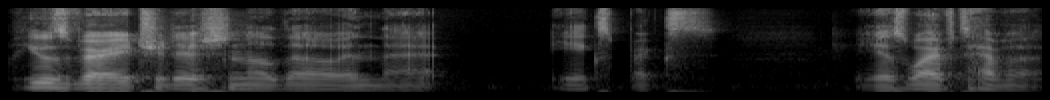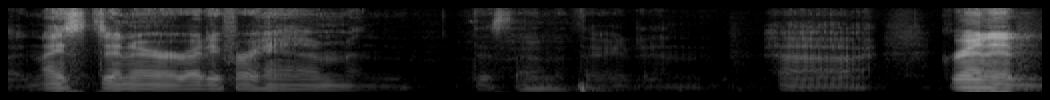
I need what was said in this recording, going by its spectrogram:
he was very traditional though, in that he expects his wife to have a nice dinner ready for him and this, that, and the third. And uh, granted,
